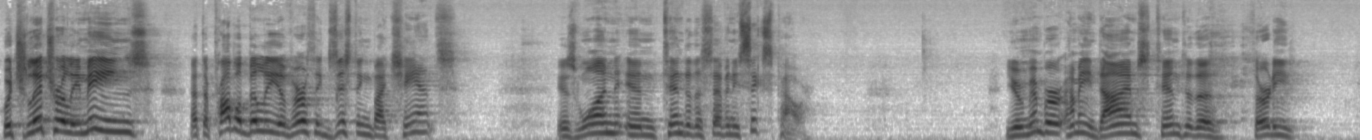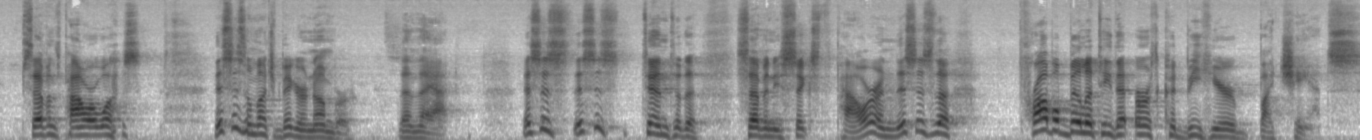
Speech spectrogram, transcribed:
Which literally means that the probability of Earth existing by chance is 1 in 10 to the 76th power. You remember how many dimes 10 to the 37th power was? This is a much bigger number than that. This is, this is 10 to the 76th power, and this is the probability that Earth could be here by chance.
